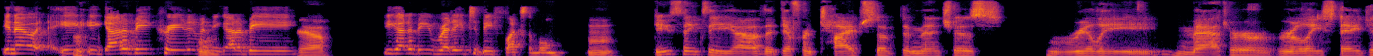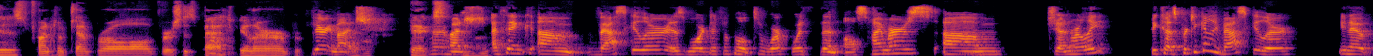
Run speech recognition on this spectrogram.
you know, you, you got to be creative and you got to be yeah. You got to be ready to be flexible. Mm. Do you think the uh, the different types of dementias really matter? Early stages, frontotemporal versus oh, vascular. Very much Pick's? Very much. I think um, vascular is more difficult to work with than Alzheimer's um, generally, because particularly vascular, you know,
